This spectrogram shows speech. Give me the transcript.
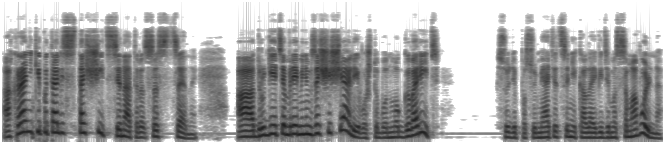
Охранники пытались стащить сенатора со сцены, а другие тем временем защищали его, чтобы он мог говорить. Судя по сумятице, Николай, видимо, самовольно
